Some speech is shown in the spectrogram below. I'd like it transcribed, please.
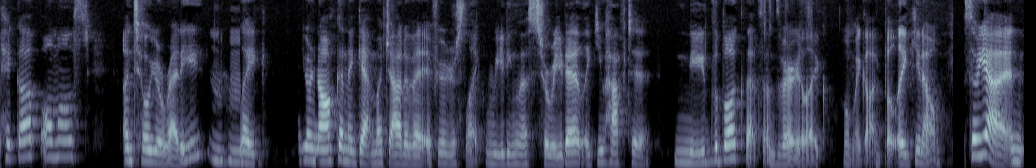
pick up almost until you're ready. Mm-hmm. Like you're not going to get much out of it if you're just like reading this to read it. Like you have to need the book. That sounds very like, oh my God. But like, you know, so yeah. And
